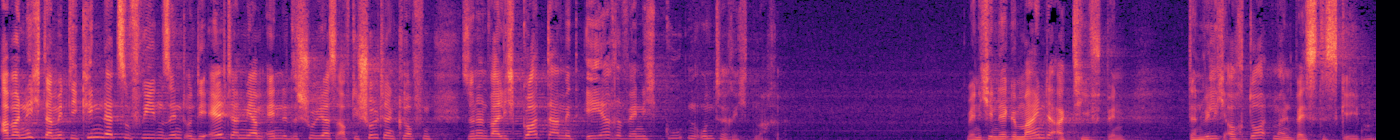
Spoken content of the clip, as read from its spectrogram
Aber nicht, damit die Kinder zufrieden sind und die Eltern mir am Ende des Schuljahres auf die Schultern klopfen, sondern weil ich Gott damit ehre, wenn ich guten Unterricht mache. Wenn ich in der Gemeinde aktiv bin, dann will ich auch dort mein Bestes geben.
